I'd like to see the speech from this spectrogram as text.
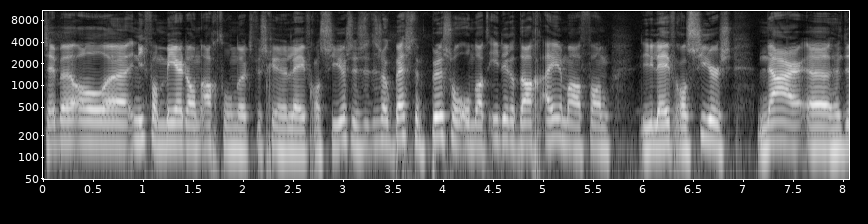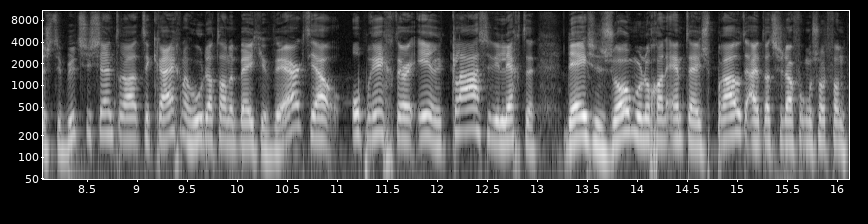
Ze hebben al eh, in ieder geval meer dan 800 verschillende leveranciers. Dus het is ook best een puzzel om dat iedere dag helemaal van die leveranciers naar eh, hun distributiecentra te krijgen. Nou, hoe dat dan een beetje werkt. Ja, oprichter Erik Klaassen die legde deze zomer nog aan MT Sprout uit dat ze daarvoor een soort van,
